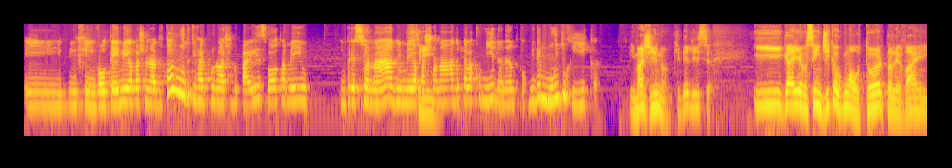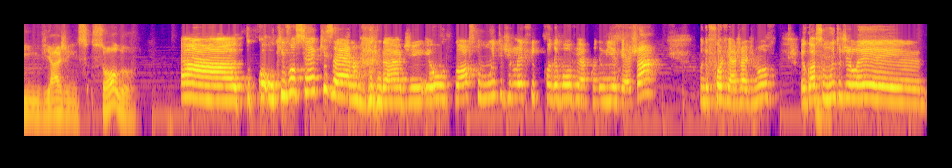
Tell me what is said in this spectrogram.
E, enfim, voltei meio apaixonado. Todo mundo que vai para o norte do país volta meio impressionado e meio Sim. apaixonado pela comida, né? Porque a comida é muito rica. Imagino, que delícia. E Gaia, você indica algum autor para levar em viagens solo? Ah, o que você quiser, na verdade. Eu gosto muito de ler quando eu vou via... quando eu ia viajar, quando eu for viajar de novo. Eu gosto uhum. muito de ler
